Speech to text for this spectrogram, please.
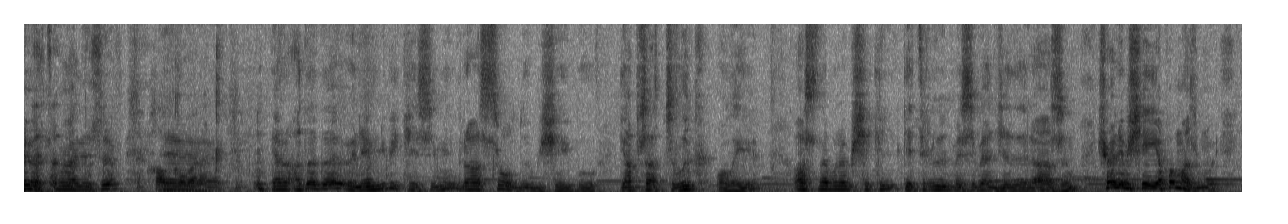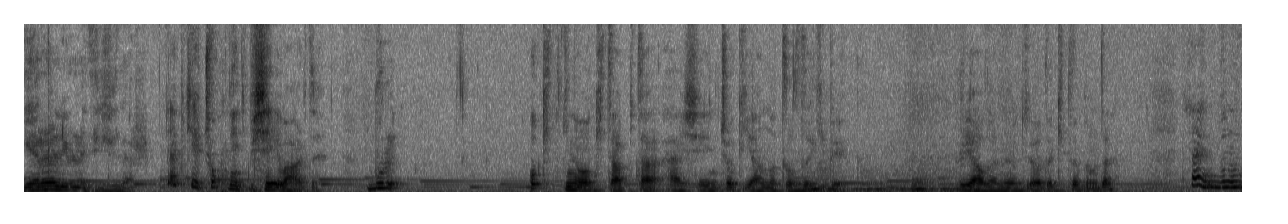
evet maalesef. Halk Ee, olarak. Yani adada önemli bir kesimin rahatsız olduğu bir şey bu yapsatçılık olayı. Aslında buna bir şekil getirilmesi bence de lazım. Şöyle bir şey yapamaz mı yerel yöneticiler? Ya bir kere çok net bir şey vardı. Bu o yine o kitapta her şeyin çok iyi anlatıldığı gibi rüyalarını öldürüyor da kitabında. Yani bunu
